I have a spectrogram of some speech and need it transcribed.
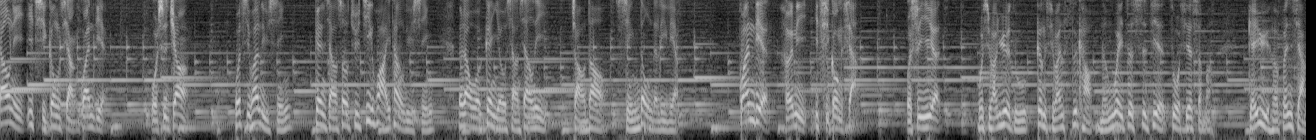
邀你一起共享观点。我是 John，我喜欢旅行，更享受去计划一趟旅行，能让我更有想象力，找到行动的力量。观点和你一起共享。我是伊恩，我喜欢阅读，更喜欢思考，能为这世界做些什么，给予和分享，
